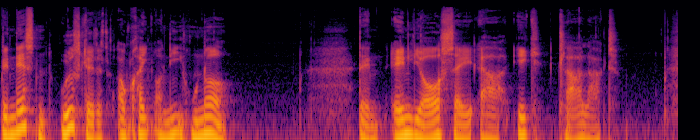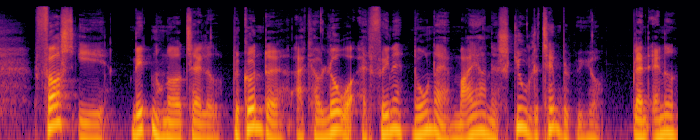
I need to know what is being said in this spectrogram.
blev næsten udslettet omkring år 900. Den endelige årsag er ikke klarlagt. Først i 1900-tallet begyndte arkeologer at finde nogle af majernes skjulte tempelbyer, blandt andet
